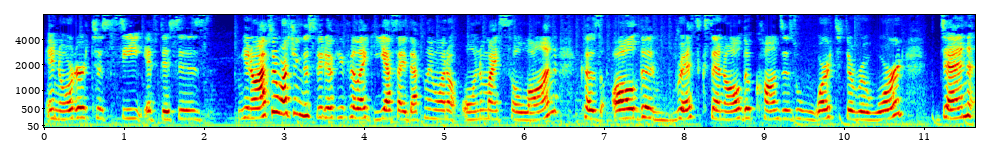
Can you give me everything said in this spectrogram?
in order to see if this is you know, after watching this video, if you feel like, yes, I definitely want to own my salon because all the risks and all the cons is worth the reward, then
